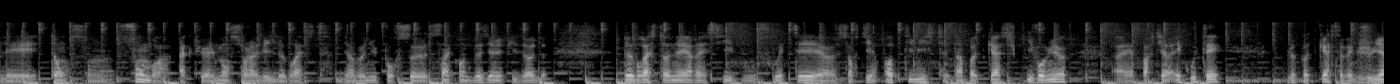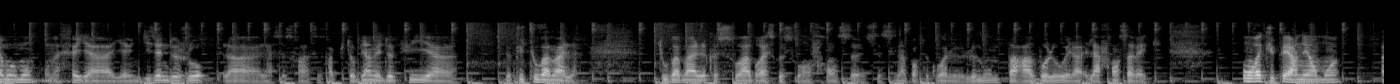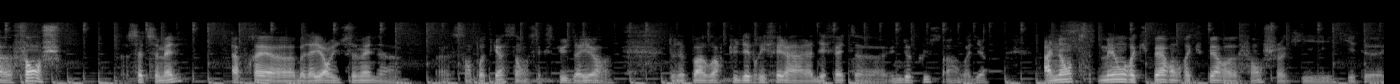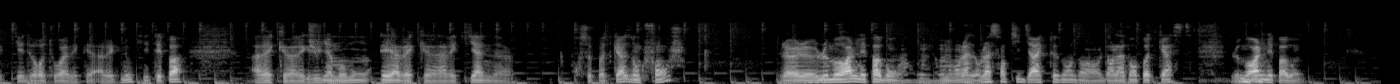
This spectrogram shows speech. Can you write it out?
Les temps sont sombres actuellement sur la ville de Brest. Bienvenue pour ce 52e épisode de Brest Air et si vous souhaitez euh, sortir optimiste d'un podcast, il vaut mieux euh, partir écouter le podcast avec Julien Maumont qu'on a fait il y a, une dizaine de jours. Là, là ce, sera, ce sera plutôt bien, mais depuis, euh, depuis tout va mal. Tout va mal, que ce soit à Brest, que ce soit en France, c'est n'importe quoi. Le, monde part à volo et la, France avec. On récupère néanmoins Fanche cette semaine. Après, bah, d'ailleurs, une semaine sans podcast. Hein, on s'excuse d'ailleurs de ne pas avoir pu débriefer la, défaite euh, une de plus, hein, on va dire, à Nantes. Mais on récupère, on récupère euh, Fanche qui, qui, est de, qui est de retour avec, avec nous, qui n'était pas avec, euh, avec Julien Maumont et avec, avec Yann pour ce podcast. Donc Fanche, le, moral n'est pas bon. Hein. On, on, l'a senti directement dans, dans l'avant-podcast. Le moral mhm. n'est pas bon.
